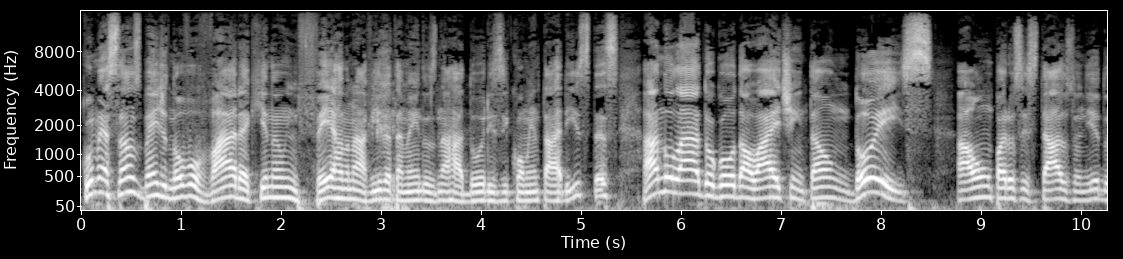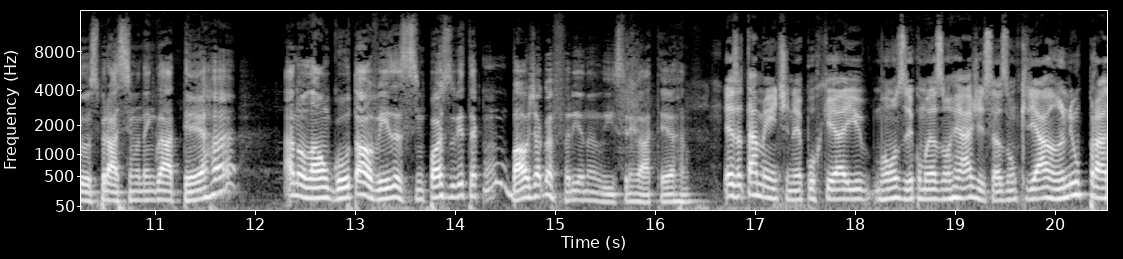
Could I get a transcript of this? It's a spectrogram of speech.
Começamos bem de novo o VAR aqui no inferno na vida também dos narradores e comentaristas. Anulado o gol da White, então 2 a 1 para os Estados Unidos para cima da Inglaterra. Anular um gol, talvez assim, pode subir até com um balde de água fria, né, Luiz, pra Inglaterra. Exatamente, né? Porque aí vamos ver como elas vão reagir. Se elas vão criar ânimo pra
